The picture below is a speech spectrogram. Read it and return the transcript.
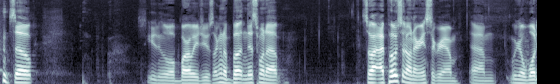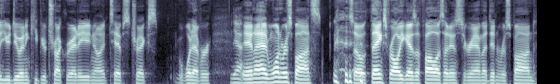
So, excuse me, a little barley juice. I'm gonna button this one up. So I posted on our Instagram. Um, you know, what are you doing to keep your truck ready? You know, tips, tricks, whatever. Yeah. And I had one response. So thanks for all you guys that follow us on Instagram. I didn't respond.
